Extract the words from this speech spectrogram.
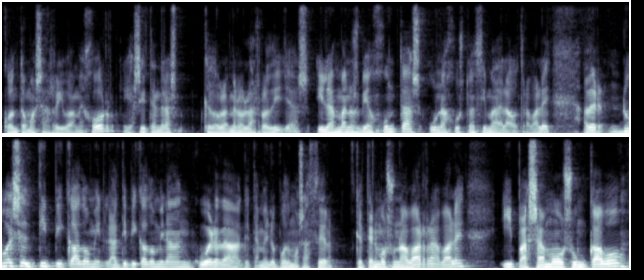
cuanto más arriba mejor, y así tendrás que doblar menos las rodillas, y las manos bien juntas, una justo encima de la otra, ¿vale? A ver, no es el típica la típica dominada en cuerda, que también lo podemos hacer, que tenemos una barra, ¿vale? Y pasamos un cabo,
